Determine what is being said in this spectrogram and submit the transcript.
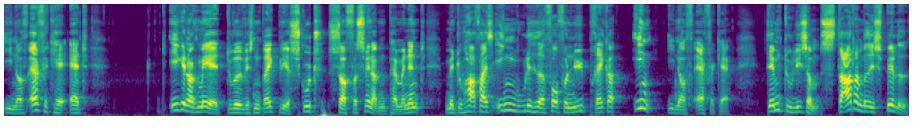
i North Africa, at ikke nok med, at du ved, hvis en brik bliver skudt, så forsvinder den permanent, men du har faktisk ingen muligheder for at få nye brikker ind i North Africa. Dem du ligesom starter med i spillet,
